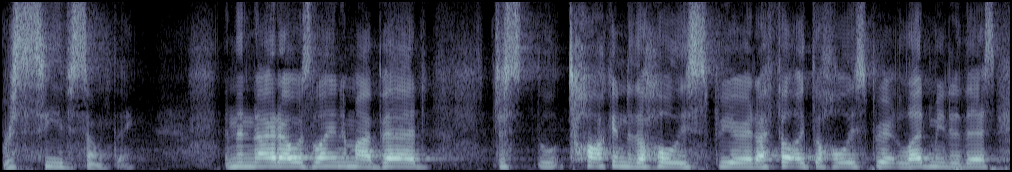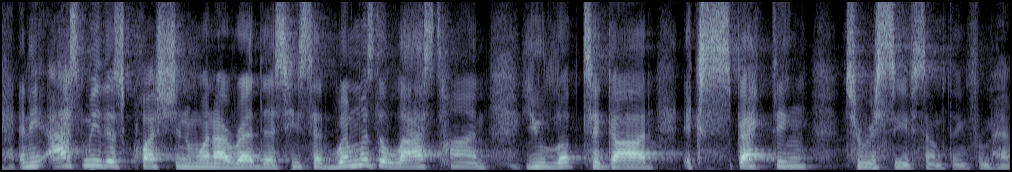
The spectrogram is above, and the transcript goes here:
receive something. And the night I was laying in my bed, just talking to the Holy Spirit. I felt like the Holy Spirit led me to this. And he asked me this question when I read this. He said, When was the last time you looked to God expecting to receive something from Him?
